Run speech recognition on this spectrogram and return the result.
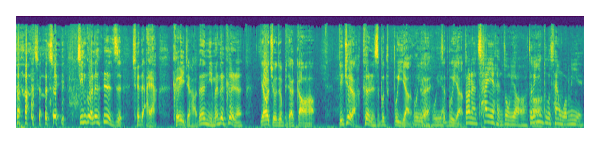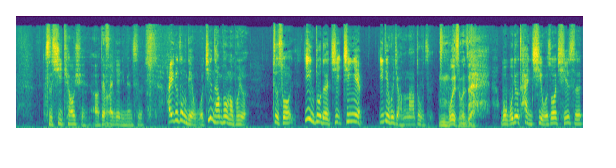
所以经过那个日子，觉得哎呀可以就好，但是你们的客人要求就比较高哈。的确啦，客人是不不一样的，不一样，不一样，是不一样。当然，餐也很重要啊。这个印度餐我们也仔细挑选啊，在饭店里面吃。还有一个重点，我经常碰到朋友，就说印度的经经验一定会讲到拉肚子。嗯，为什么这样？我我就叹气，我说其实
